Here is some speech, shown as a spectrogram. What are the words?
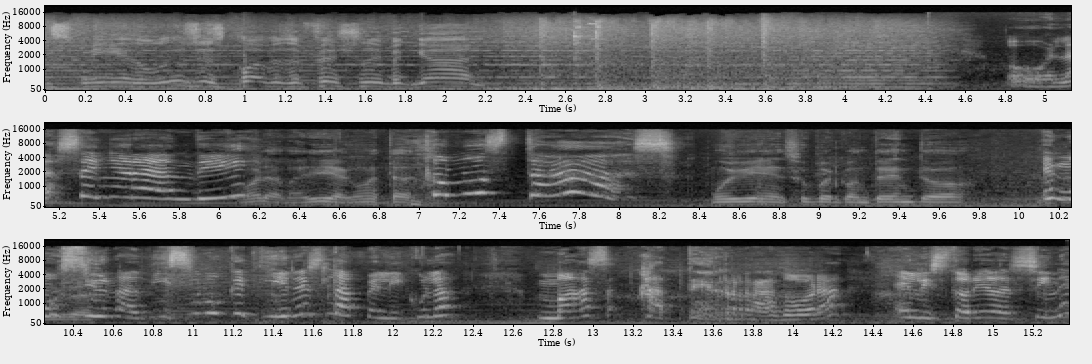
Of the Losers Club has officially begun. Hola, señor Andy. Hola María, ¿cómo estás? ¿Cómo estás? Muy bien, súper contento. Emocionadísimo que tienes la película más aterradora en la historia del cine.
